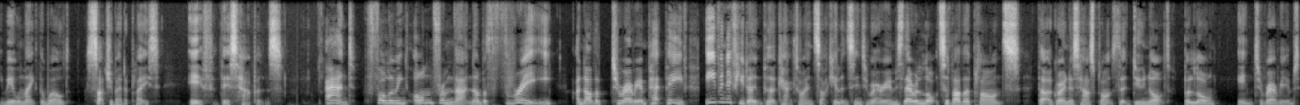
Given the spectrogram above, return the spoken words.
We will make the world such a better place if this happens. And following on from that, number three, another terrarium pet peeve. Even if you don't put cacti and succulents in terrariums, there are lots of other plants that are grown as houseplants that do not belong in terrariums.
